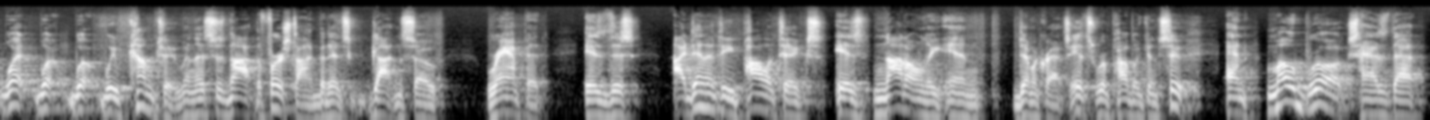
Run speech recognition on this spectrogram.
what what what we've come to, and this is not the first time, but it's gotten so rampant. Is this identity politics is not only in Democrats, it's Republicans too. And Mo Brooks has that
